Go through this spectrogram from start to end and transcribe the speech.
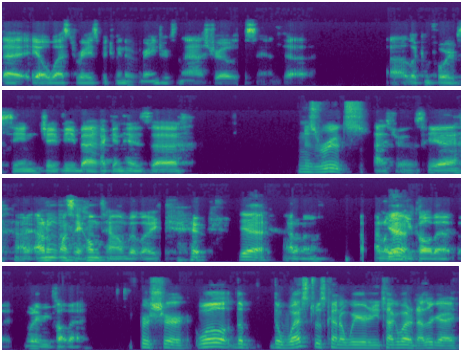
that AL West race between the Rangers and the Astros, and uh, uh, looking forward to seeing JV back in his in his roots. Astros, yeah. I, I don't want to say hometown, but like, yeah, I don't know. I don't know yeah. what you call that, but whatever you call that. For sure. Well, the the West was kind of weird. You talk about another guy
